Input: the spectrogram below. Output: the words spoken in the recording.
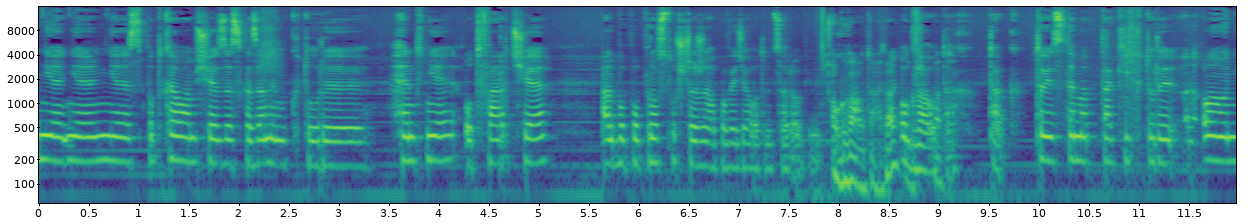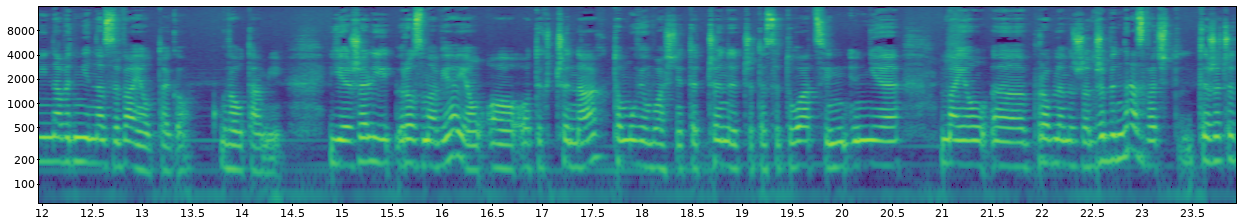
nie, nie, nie spotkałam się ze skazanym, który chętnie, otwarcie albo po prostu szczerze opowiedział o tym, co robił. O gwałtach, tak? O gwałtach, tak. To jest temat taki, który oni nawet nie nazywają tego gwałtami. Jeżeli rozmawiają o, o tych czynach, to mówią właśnie te czyny czy te sytuacje, nie, mają e, problem, że, żeby nazwać te rzeczy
